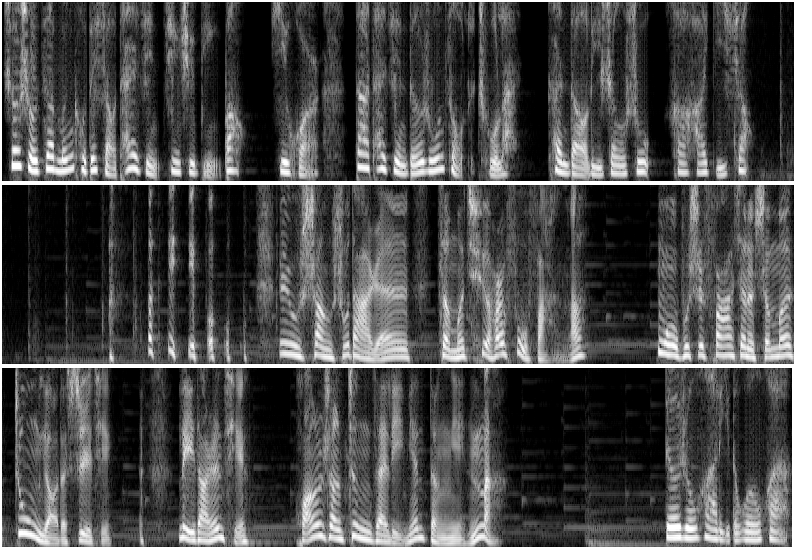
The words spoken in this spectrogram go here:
让守在门口的小太监进去禀报。一会儿，大太监德荣走了出来，看到李尚书，哈哈一笑：“哎呦，哎呦，尚书大人怎么去而复返了？莫不是发现了什么重要的事情？李大人，请，皇上正在里面等您呢。”德荣话里的问话，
